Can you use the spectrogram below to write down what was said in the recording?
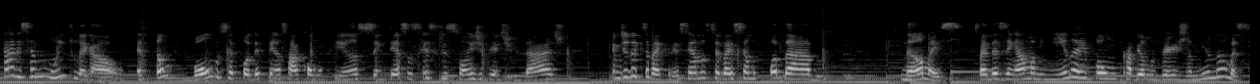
Cara, isso é muito legal. É tão bom você poder pensar como criança sem ter essas restrições de criatividade. À medida que você vai crescendo, você vai sendo podado. Não, mas você vai desenhar uma menina e pôr um cabelo verde na menina? Não, mas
